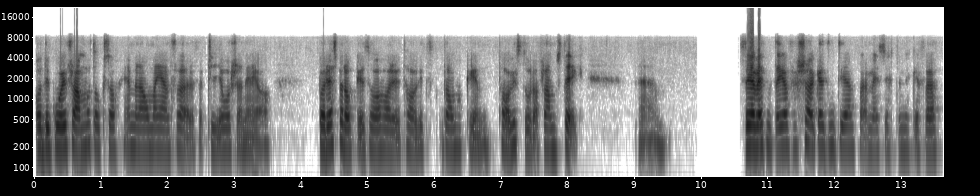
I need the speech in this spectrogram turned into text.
och det går ju framåt också. Jag menar om man jämför för tio år sedan när jag började spela hockey så har det ju tagit, damhockeyn tagit stora framsteg. Eh, så jag vet inte, jag försöker att inte jämföra mig så jättemycket för att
